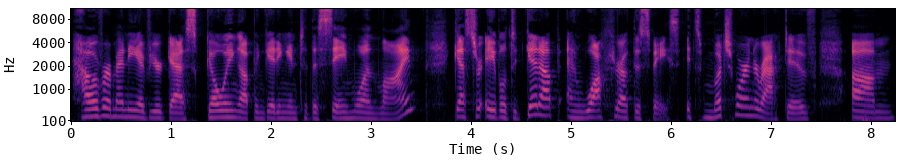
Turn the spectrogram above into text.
however many of your guests going up and getting into the same one line, guests are able to get up and walk throughout the space. It's much more interactive. Um,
